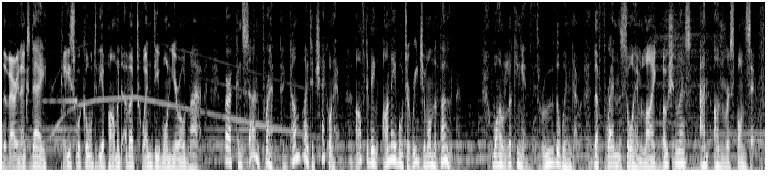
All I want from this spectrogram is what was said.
The very next day, police were called to the apartment of a 21-year-old man, where a concerned friend had come by to check on him after being unable to reach him on the phone. While looking in through the window, the friend saw him lying motionless and unresponsive.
